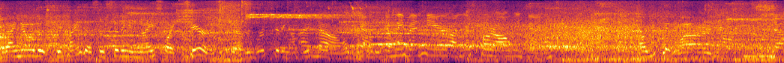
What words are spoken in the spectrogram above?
But I know that behind us are sitting in nice like chairs. Yeah, and we're sitting on I blue know. I Yeah, and we've been here on this court all weekend. Are you kidding? No,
